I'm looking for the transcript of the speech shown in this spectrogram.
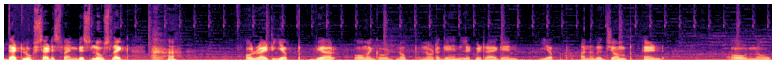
that looks satisfying. This looks like alright yep we are oh my god nope not again. Let me try again. Yep another jump and oh no.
